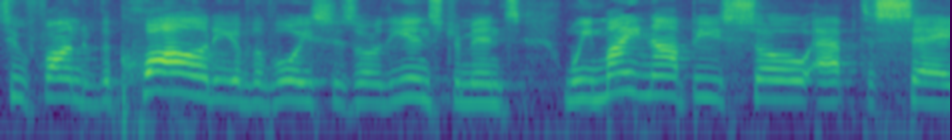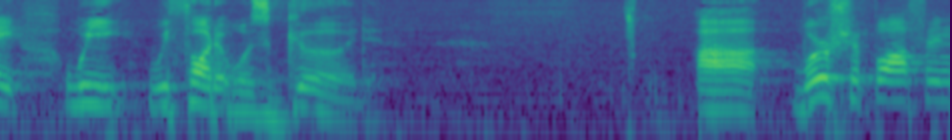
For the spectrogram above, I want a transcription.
too fond of the quality of the voices or the instruments, we might not be so apt to say we, we thought it was good. Uh, worship often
